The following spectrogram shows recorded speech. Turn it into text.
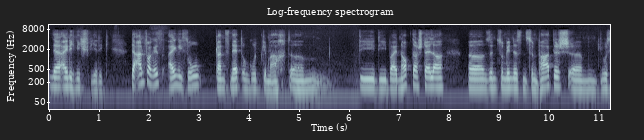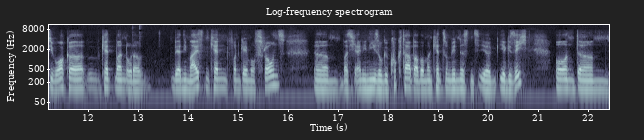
ne, eigentlich nicht schwierig. Der Anfang ist eigentlich so ganz nett und gut gemacht. Ähm, die, die beiden Hauptdarsteller äh, sind zumindest sympathisch. Ähm, Lucy Walker kennt man oder werden die meisten kennen von Game of Thrones, ähm, was ich eigentlich nie so geguckt habe, aber man kennt zumindest ihr, ihr Gesicht. Und ähm,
